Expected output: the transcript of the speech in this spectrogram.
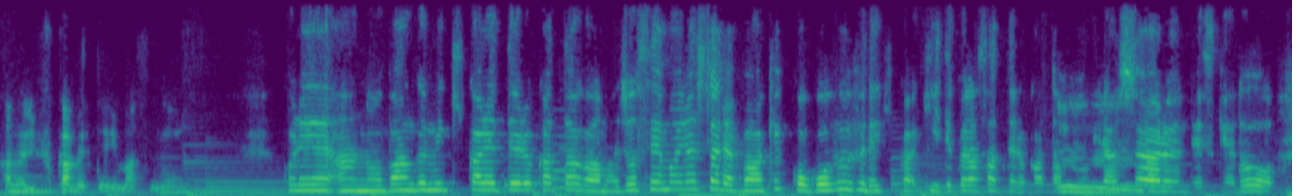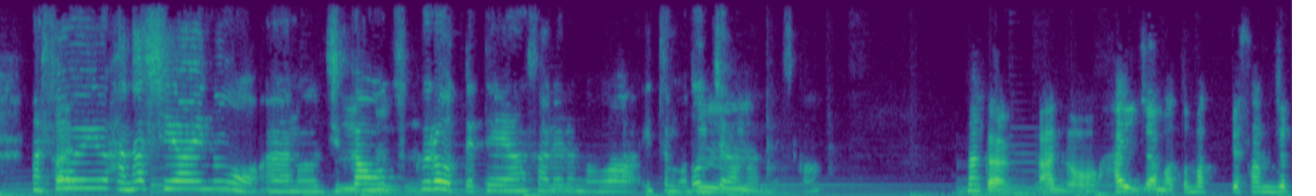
かなり深めていますね。これあの番組聞かれてる方が、まあ、女性もいらっしゃれば結構ご夫婦で聞か聞いてくださってる方もいらっしゃるんですけど、まあ、そういう話し合いのはい、あの時間を作ろうって提案されるのは、いつもどちらなんですか、なんか、あの、はい、じゃあまとまって30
